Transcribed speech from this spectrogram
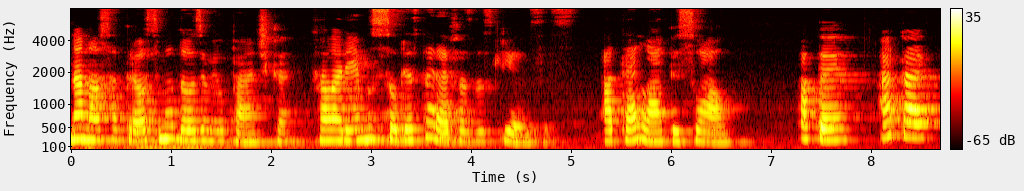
Na nossa próxima dose homeopática, falaremos sobre as tarefas das crianças. Até lá, pessoal! Até! Até!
